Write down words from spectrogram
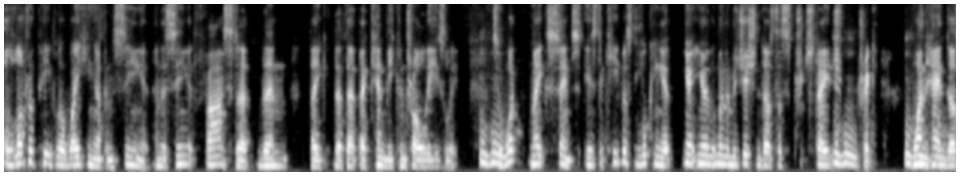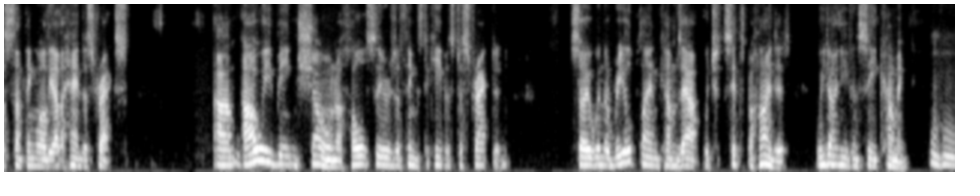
a lot of people are waking up and seeing it, and they're seeing it faster than they that that, that can be controlled easily. Mm-hmm. So what makes sense is to keep us looking at you know, you know when the magician does the stage mm-hmm. trick, mm-hmm. one hand does something while the other hand distracts. Um, mm-hmm. are we being shown a whole series of things to keep us distracted? So when the real plan comes out, which sits behind it, we don't even see coming. Mm-hmm.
